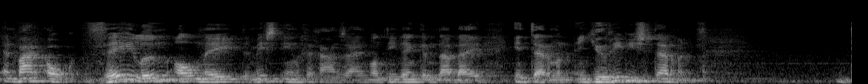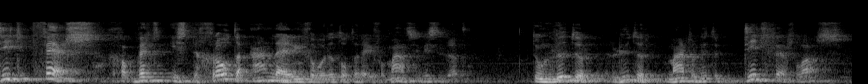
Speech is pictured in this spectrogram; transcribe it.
en waar ook velen al mee de mist ingegaan zijn, want die denken daarbij in termen, in juridische termen. Dit vers werd, is de grote aanleiding geworden tot de Reformatie, wist u dat? Toen Luther, Luther, Maarten Luther dit vers las,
